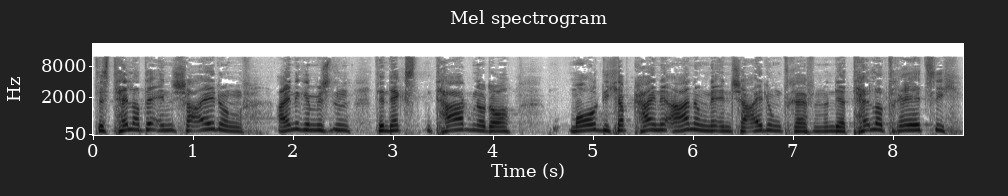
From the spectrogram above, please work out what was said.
das Teller der Entscheidung. Einige müssen den nächsten Tagen oder morgen, ich habe keine Ahnung, eine Entscheidung treffen und der Teller dreht sich.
